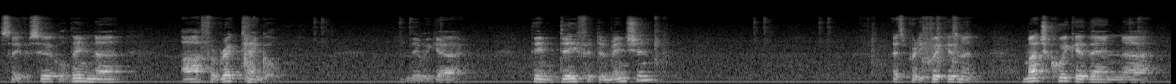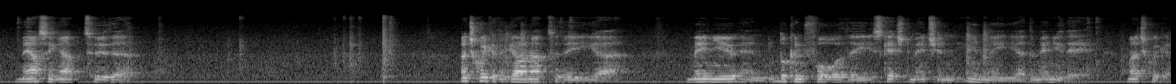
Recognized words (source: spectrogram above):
C for circle. Then uh, R for rectangle. And there we go. Then D for dimension. That's pretty quick, isn't it? Much quicker than uh, mousing up to the much quicker than going up to the uh, menu and looking for the sketch dimension in the, uh, the menu there. Much quicker.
